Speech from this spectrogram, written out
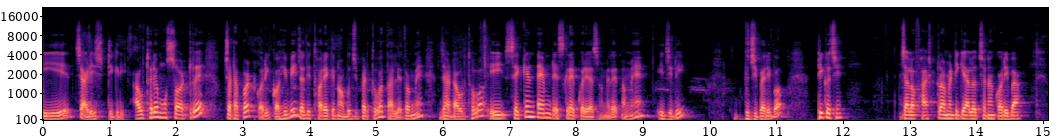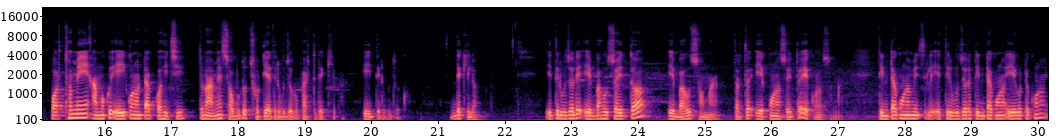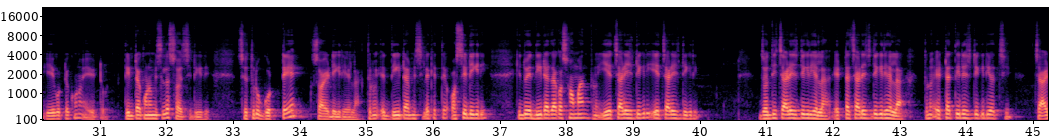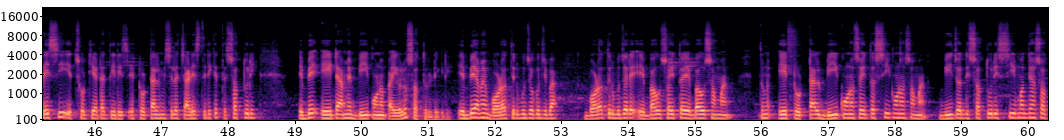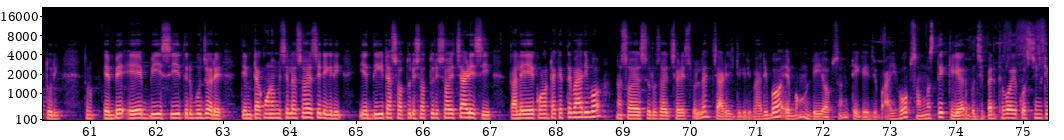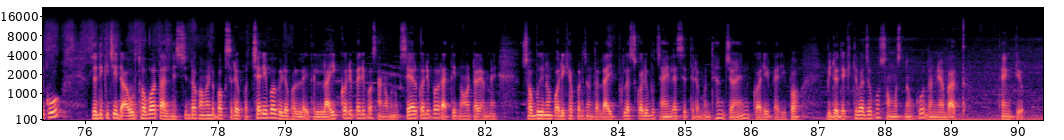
ଇଏ ଚାଳିଶ ଡିଗ୍ରୀ ଆଉ ଥରେ ମୁଁ ସର୍ଟରେ ଚଟାପଟ କରି କହିବି ଯଦି ଥରେ କି ନ ବୁଝିପାରିଥିବ ତାହେଲେ ତୁମେ ଯାହା ଡାଉଟ୍ ଥିବ ଏଇ ସେକେଣ୍ଡ ଟାଇମ୍ ଡେସ୍କ୍ରାଇବ୍ କରିବା ସମୟରେ ତୁମେ ଇଜିଲି ବୁଝିପାରିବ ଠିକ୍ ଅଛି ଚାଲ ଫାର୍ଷ୍ଟରୁ ଆମେ ଟିକେ ଆଲୋଚନା କରିବା ପ୍ରଥମେ ଆମକୁ ଏଇ କୋଣଟା କହିଛି ତେଣୁ ଆମେ ସବୁଠୁ ଛୋଟିଆ ତ୍ରିଭୁଜକୁ ଫାର୍ଷ୍ଟ ଦେଖିବା ଏଇ ତ୍ରିଭୁଜକୁ ଦେଖିଲ ଏ ତ୍ରିଭୁଜରେ ଏ ବାହୁ ସହିତ ଏ ବାହୁ ସମାନ ତାର ତ ଏ କୋଣ ସହିତ ଏ କୋଣ ସମାନ তিনটা কোণ মিশলে এ ত্রিভুজের তিনটা কোণ এ গোটে কোণ এ গোটে কোণ এ গোটে তিনটা কোণ মিশলে শহে আশি ডিগ্রি সেতু গোটে শহে ডিগ্রি হল তেমন এ দুইটা মিশলে কেতে অশী ডিগ্রি কিন্তু এ দুইটা যাক সমান তেমন এ চাশ ডিগ্রি এ চাশ ডিগ্রি যদি চাশ ডিগ্রি হল এটা চাশ ডিগ্রি হল তেমন এটা তিরিশ ডিগ্রি অছি চাশ এ ছোটিয়াটা তিরিশ এ টোটাল মিশলে চাশ তিরি কেতে সতুরি এবে এইটা আমি বি কোণ পাইগলু সতুরি ডিগ্রি এবে আমি বড় ত্রিভুজকু যা বড় ত্রিভুজের এ বাহু সহ এ বাহু সমান ତେଣୁ ଏ ଟୋଟାଲ୍ ବି କୋଣ ସହିତ ସି କୋଣ ସମାନ ବି ଯଦି ସତୁରି ସି ମଧ୍ୟ ସତୁରି ତେଣୁ ଏବେ ଏ ବି ସି ତ୍ରିଭୁଜରେ ତିନିଟା କୋଣ ମିଶିଲେ ଶହେ ଅଶୀ ଡିଗ୍ରୀ ଏ ଦୁଇଟା ସତୁରି ସତୁରି ଶହେ ଚାଳିଶ ତାହେଲେ ଏ କୋଣଟା କେତେ ବାହାରିବ ନା ଶହେ ଅଶୀରୁ ଶହେ ଚାଳିଶ ବୋଲେ ଚାଳିଶ ଡିଗ୍ରୀ ବାହାରିବ ଏବଂ ଡି ଅପସନ୍ ଠିକ୍ ହେଇଯିବ ଆଇ ହୋପ୍ ସମସ୍ତେ କ୍ଲିଅର୍ ବୁଝିପାରିଥିବ ଏ କୋଶ୍ଚିନ୍ଟିକୁ जति डाउ निश्चिन्त कमेन्ट बक्से पचार भिडियो भन्नु लागि ल्याक गरिपार साङ्ग सेयर राति नटे सबुदिन परीक्षा पर्यो लभ क्लास चाहिँ जयन गरिपार भिडियो देखिया जो समस्त धन्यवाद थ्याङ्क यू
